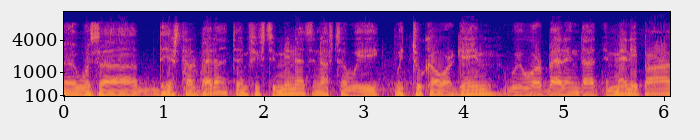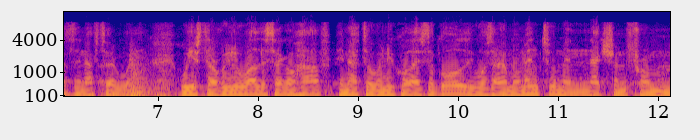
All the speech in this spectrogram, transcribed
it was uh, they start better, 10, 15 minutes, and after we, we took our game, we were better in that in many parts. And after when we start really well the second half, and after we equalized the goal, it was our momentum and action from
